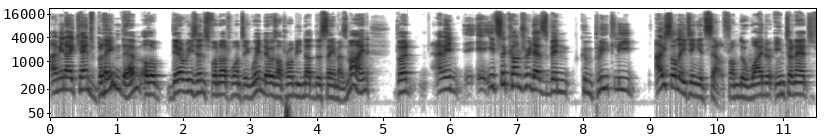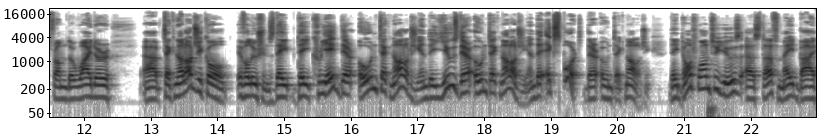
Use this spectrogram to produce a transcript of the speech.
I mean, I can't blame them, although their reasons for not wanting Windows are probably not the same as mine. But I mean, it's a country that's been completely isolating itself from the wider internet, from the wider uh, technological evolutions. They they create their own technology and they use their own technology and they export their own technology. They don't want to use uh, stuff made by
